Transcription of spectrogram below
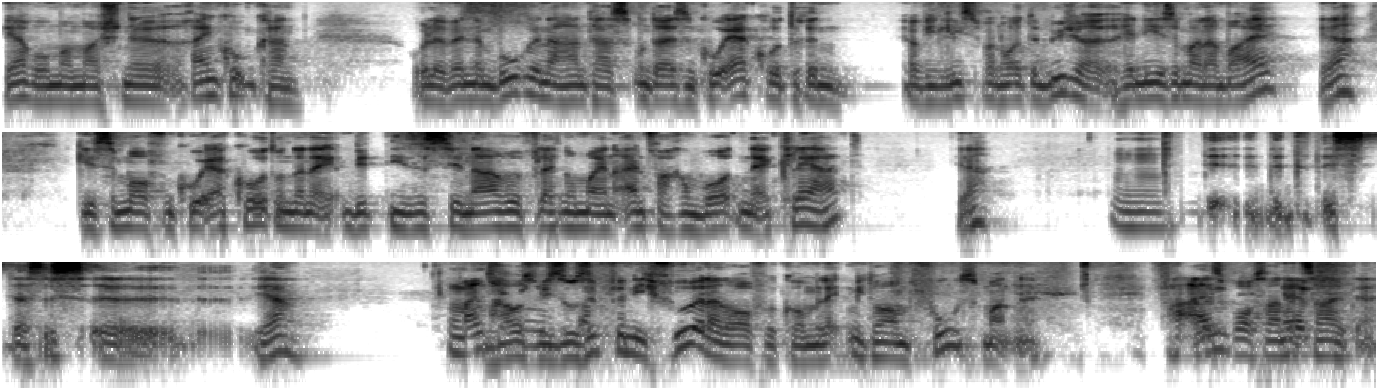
ja, wo man mal schnell reingucken kann, oder wenn du ein Buch in der Hand hast und da ist ein QR-Code drin, ja, wie liest man heute Bücher? Handy ist immer dabei, ja. Gehst immer auf den QR-Code und dann wird dieses Szenario vielleicht nochmal in einfachen Worten erklärt, ja. Mhm. Das ist, das ist äh, ja. Manche Maus, wieso sind wir nicht früher darauf gekommen? Leck mich doch am Fuß, Mann. Ey. Vor allem, braucht seine äh, Zeit, ey.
